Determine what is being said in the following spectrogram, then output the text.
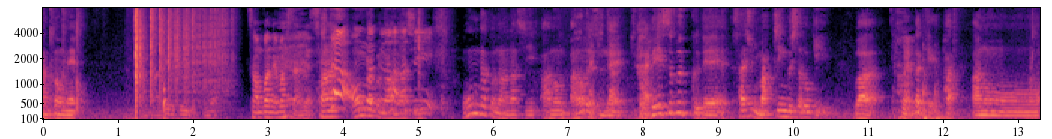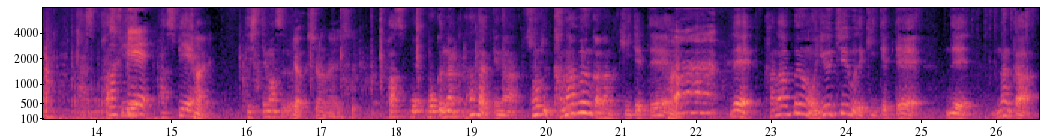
3投目。3番出るといいですね。3番出ましたね。ささあ音楽の話。音楽の話。あのあのですねフェイスブックで最初にマッチングした時は、はい。だっけ？パあのーパスパスピエ？パスピエ。はって知ってます、いいや知らないです。パスぼ僕なんかなんだっけな？その時かな文かなんか聞いてて、はい。あでかな文を YouTube で聞いててでなんか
